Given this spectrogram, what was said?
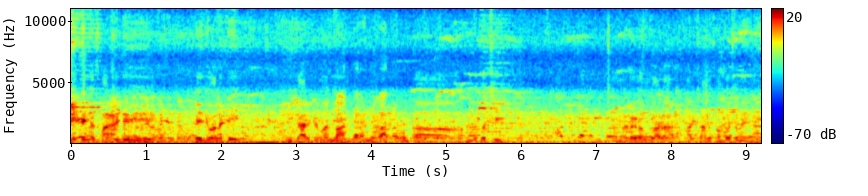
ముఖ్యంగా స్మార్ట్ పేజ్ వాళ్ళకి ఈ కార్యక్రమాన్ని ముందుకొచ్చి నన్ను అడగడం ద్వారా నాకు చాలా సంతోషమైంది.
